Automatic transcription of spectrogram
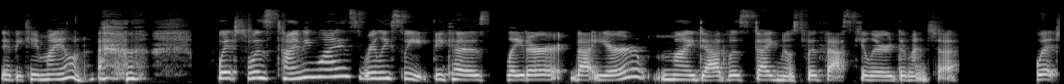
it became my own, which was timing wise really sweet because later that year, my dad was diagnosed with vascular dementia, which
